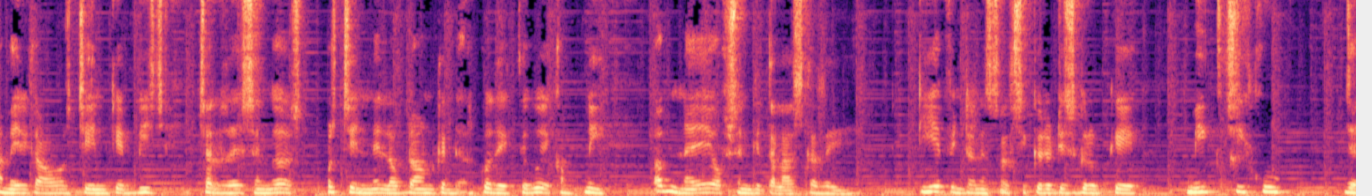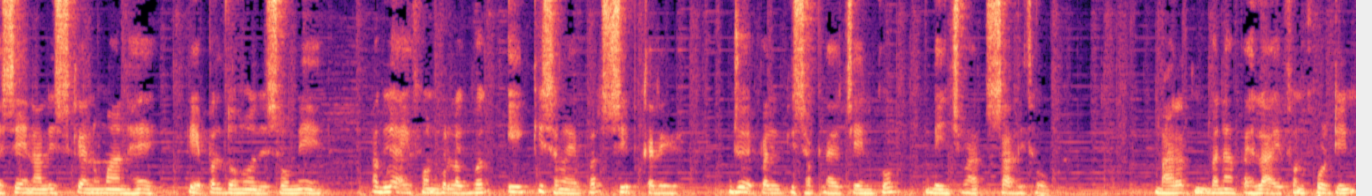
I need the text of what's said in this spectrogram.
अमेरिका और चीन के बीच चल रहे संघर्ष और चीन में लॉकडाउन के डर को देखते हुए कंपनी अब नए ऑप्शन की तलाश कर रही है। टीएफ इंटरनेशनल सिक्योरिटीज ग्रुप के मिक चिकू जैसे एनालिस्ट के अनुमान है कि एप्पल दोनों देशों में अगले आईफोन को लगभग एक ही समय पर शिप करेगा, जो एप्पल की सप्लाई चेन को बेंचमार्क साबित होगा। भारत में बना पहला आईफोन 14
